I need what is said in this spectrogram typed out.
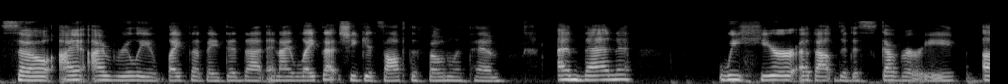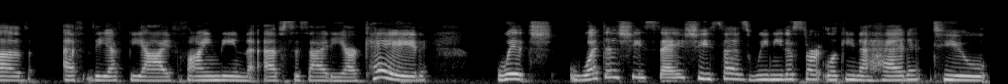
So I I really like that they did that, and I like that she gets off the phone with him, and then we hear about the discovery of F, the FBI finding the F Society arcade, which what does she say? She says we need to start looking ahead to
